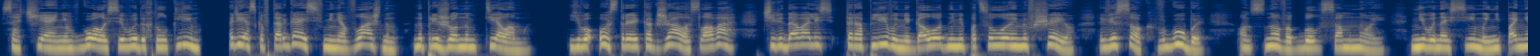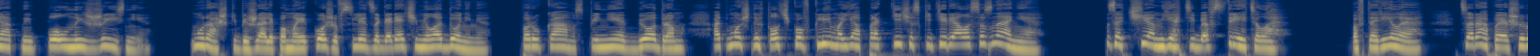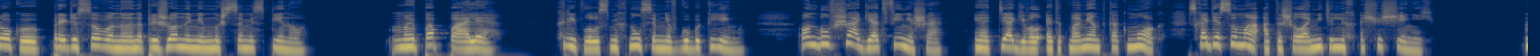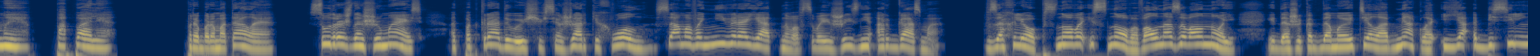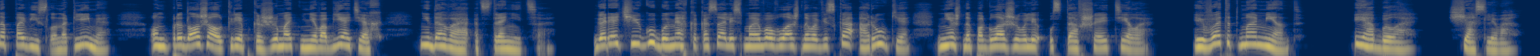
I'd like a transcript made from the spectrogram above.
С отчаянием в голосе выдохнул Клим, резко вторгаясь в меня влажным, напряженным телом. Его острые, как жало, слова чередовались торопливыми, голодными поцелуями в шею, в висок, в губы. Он снова был со мной, невыносимый, непонятный, полный жизни. Мурашки бежали по моей коже вслед за горячими ладонями. По рукам, спине, бедрам. От мощных толчков Клима я практически теряла сознание. «Зачем я тебя встретила?» Повторила я, царапая широкую, прорисованную напряженными мышцами спину. «Мы попали!» Хрипло усмехнулся мне в губы Клим. Он был в шаге от финиша и оттягивал этот момент как мог, сходя с ума от ошеломительных ощущений. «Мы попали!» Пробормотала я, судорожно сжимаясь от подкрадывающихся жарких волн самого невероятного в своей жизни оргазма. Взахлёб, снова и снова, волна за волной, и даже когда мое тело обмякло и я обессильно повисла на Климе, он продолжал крепко сжимать меня в объятиях, не давая отстраниться. Горячие губы мягко касались моего влажного виска, а руки нежно поглаживали уставшее тело. И в этот момент я была счастлива.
